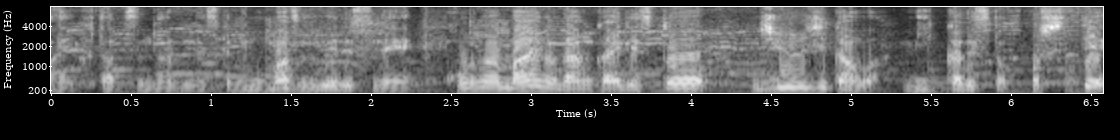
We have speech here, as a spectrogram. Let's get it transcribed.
はい、2つになるんですけども、まず上ですね。コロナ前の段階ですと、10時間は3日ですと。そして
